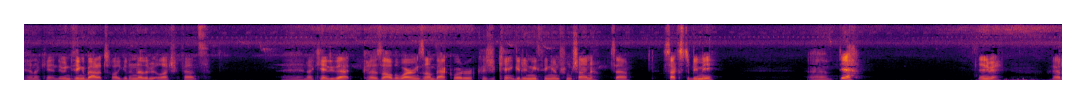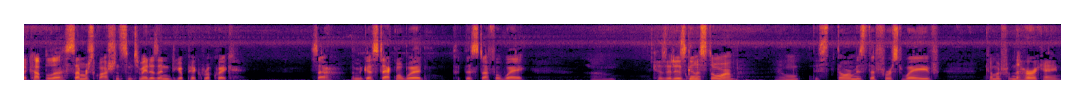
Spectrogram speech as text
and I can't do anything about it till I get another electric fence. And I can't do that because all the wiring's on back order because you can't get anything in from China. So, sucks to be me. Um, yeah. Anyway, I had a couple of summer squash and some tomatoes I need to go pick real quick. So let me go stack my wood, put this stuff away, because um, it is going to storm. And this storm is the first wave coming from the hurricane.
